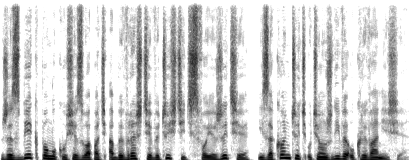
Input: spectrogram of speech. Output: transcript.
że zbieg pomógł się złapać, aby wreszcie wyczyścić swoje życie i zakończyć uciążliwe ukrywanie się.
